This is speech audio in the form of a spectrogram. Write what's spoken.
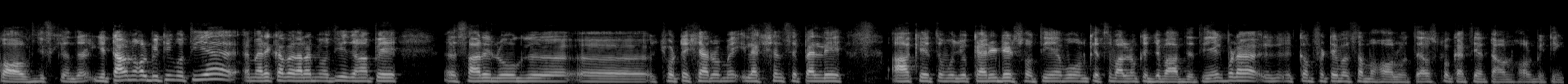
कॉल जिसके अंदर। ये टाउन हॉल मीटिंग होती है अमेरिका वगैरह में होती है जहाँ पे सारे लोग छोटे शहरों में इलेक्शन से पहले आके तो वो जो कैंडिडेट्स होती हैं, वो उनके सवालों के जवाब देती हैं। एक बड़ा कंफर्टेबल सा माहौल होता है, उसको कहते हैं town hall meeting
